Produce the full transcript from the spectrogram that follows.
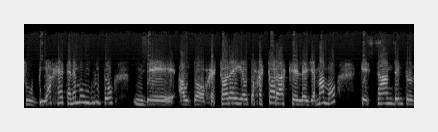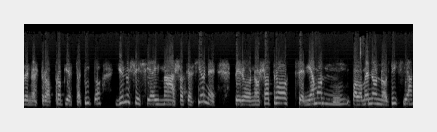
sus viajes. Tenemos un grupo de autogestores y autogestoras que les llamamos, que están dentro de nuestros propios estatutos. Yo no sé si hay más asociaciones, pero nosotros teníamos mm, por lo menos noticias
